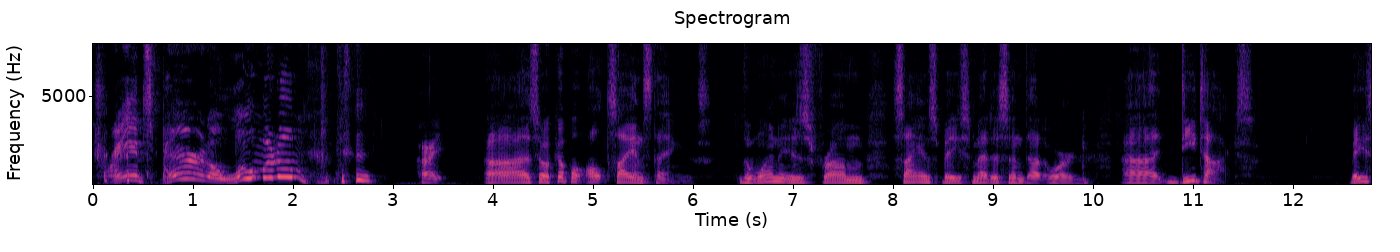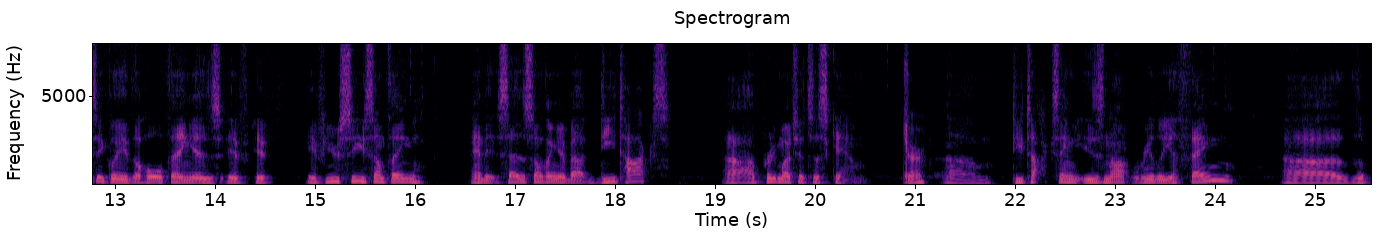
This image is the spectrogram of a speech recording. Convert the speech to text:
transparent aluminum? All right. Uh, so a couple alt science things. The one is from sciencebasedmedicine.org. Uh, detox. Basically, the whole thing is if if if you see something and it says something about detox, uh, pretty much it's a scam. Sure. Um, detoxing is not really a thing. Uh, the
